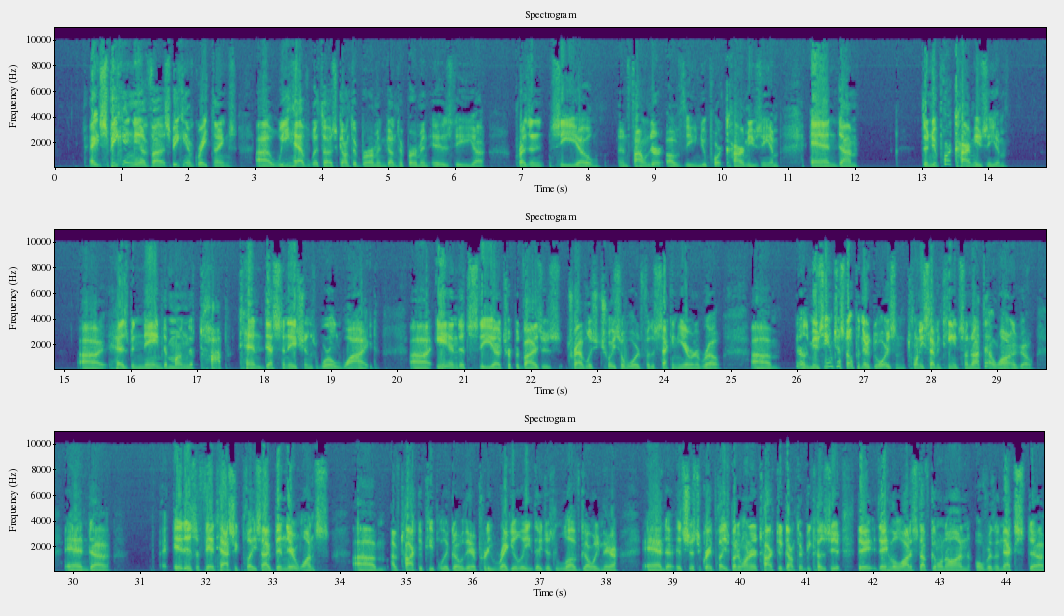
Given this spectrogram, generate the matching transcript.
hey, speaking of uh, speaking of great things, uh, we have with us Gunther Buerman. Gunther Buerman is the uh, president and CEO and founder of the Newport Car Museum. And um, the Newport Car Museum uh, has been named among the top 10 destinations worldwide. Uh, and it's the uh, TripAdvisor's Traveler's Choice Award for the second year in a row. Um, you know, the museum just opened their doors in 2017, so not that long ago. And uh, it is a fantastic place. I've been there once. Um, I've talked to people that go there pretty regularly. They just love going there, and uh, it's just a great place. But I wanted to talk to Gunther because it, they they have a lot of stuff going on over the next uh,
